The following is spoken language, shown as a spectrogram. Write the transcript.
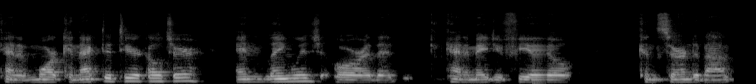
kind of more connected to your culture and language, or that kind of made you feel concerned about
